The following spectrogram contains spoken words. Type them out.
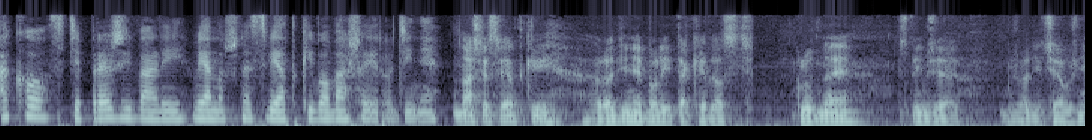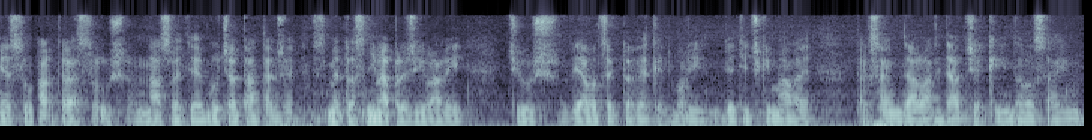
Ako ste prežívali Vianočné sviatky vo vašej rodine? Naše sviatky v rodine boli také dosť kľudné, s tým, že už rodičia už nie sú, ale teraz sú už na svete vnúčatá, takže sme to s nima prežívali, či už Vianoce, ktoré keď boli detičky malé, tak sa im dávali darčeky, dalo sa im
